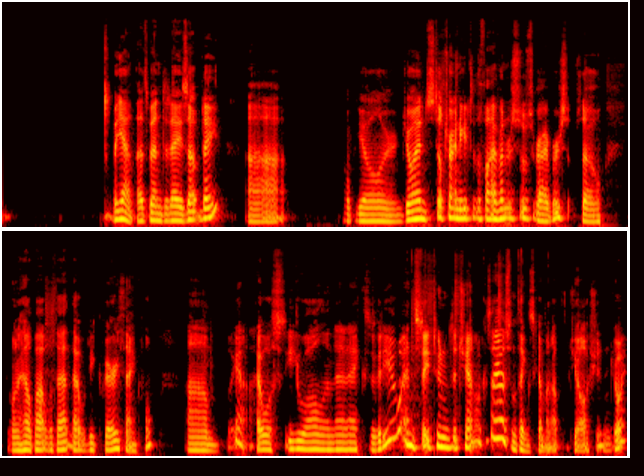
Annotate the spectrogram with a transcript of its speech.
but yeah, that's been today's update. Uh, hope you all are enjoying. Still trying to get to the 500 subscribers, so if you want to help out with that, that would be very thankful. Um, but yeah, I will see you all in the next video, and stay tuned to the channel because I have some things coming up that you all should enjoy.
